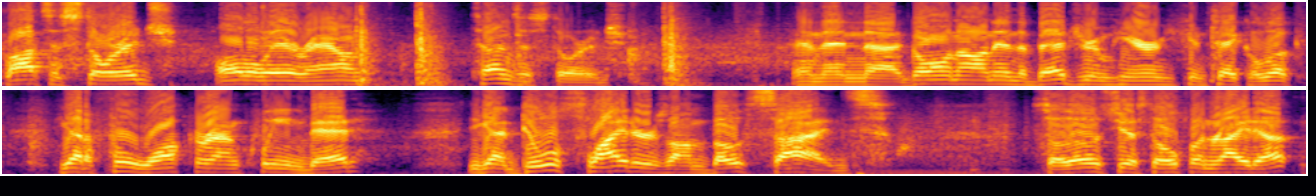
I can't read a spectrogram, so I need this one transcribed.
Lots of storage all the way around. Tons of storage. And then uh, going on in the bedroom here, you can take a look. You got a full walk around queen bed. You got dual sliders on both sides. So those just open right up.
